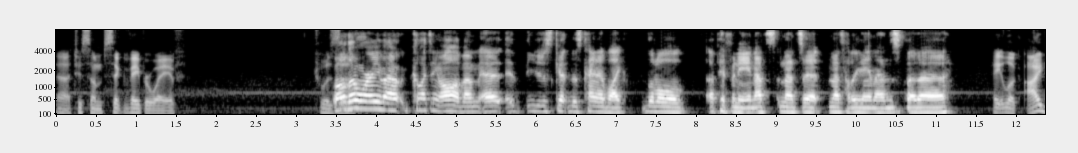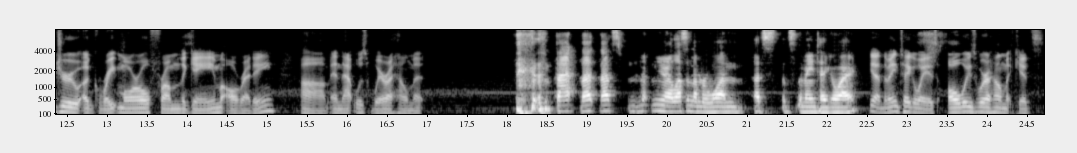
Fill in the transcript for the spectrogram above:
uh, to some sick vaporwave. Which was Well, uh, don't worry about collecting all of them. Uh, you just get this kind of like little epiphany, and that's and that's it, and that's how the game ends. But uh, Hey, look, I drew a great moral from the game already, um, and that was wear a helmet. that that that's you know lesson number one. That's that's the main takeaway. Yeah, the main takeaway is always wear a helmet, kids.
